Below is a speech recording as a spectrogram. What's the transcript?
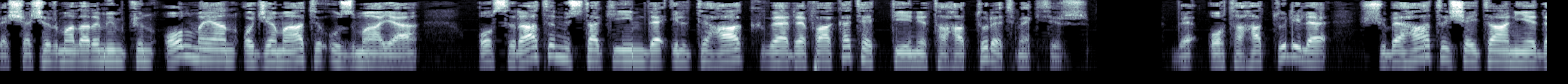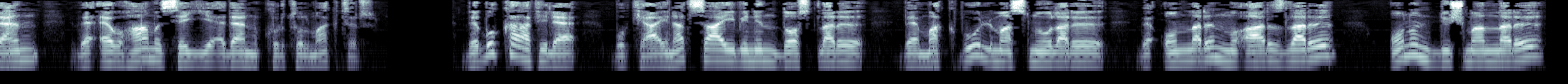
ve şaşırmaları mümkün olmayan o cemaati uzmaya o sırat-ı müstakimde iltihak ve refakat ettiğini tahattür etmektir ve o tahattül ile şübehat-ı şeytaniyeden ve evham-ı seyyieden kurtulmaktır. Ve bu kafile, bu kainat sahibinin dostları ve makbul masnuları ve onların muarızları, onun düşmanları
